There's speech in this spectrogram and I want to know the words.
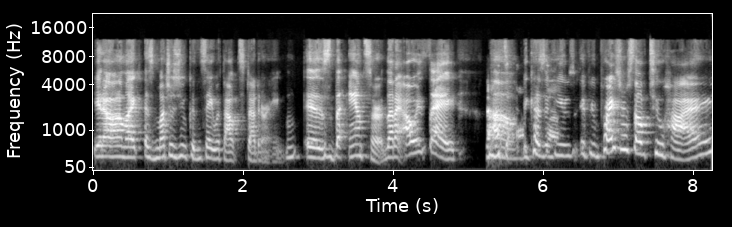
You know, I'm like, as much as you can say without stuttering is the answer that I always say. Um, awesome. Because if you if you price yourself too high,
